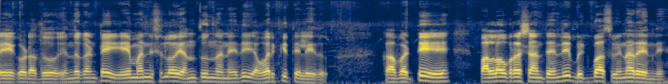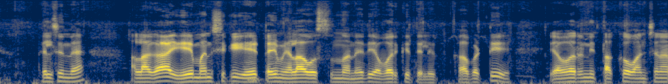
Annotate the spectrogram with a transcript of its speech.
వేయకూడదు. ఎందుకంటే ఏ మనిషిలో ఎంత ఉందనేది ఎవరికీ తెలియదు కాబట్టి పల్లవ్ ప్రశాంత్ ఏంది బిగ్ బాస్ విన్నర్ ఏంది? తెలిసిందే? అలాగా ఏ మనిషికి ఏ టైం ఎలా వస్తుందో అనేది ఎవరికీ తెలియదు కాబట్టి ఎవరిని తక్కువ అంచనా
